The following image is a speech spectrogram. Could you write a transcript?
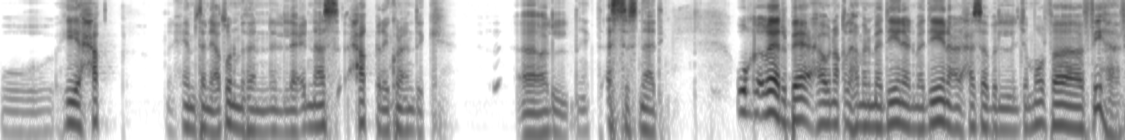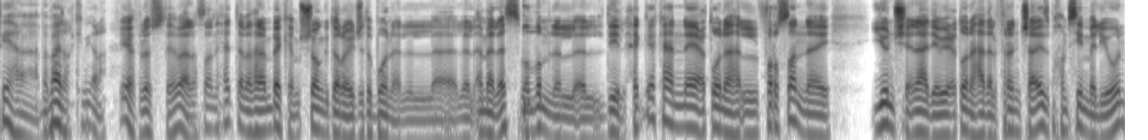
وهي حق الحين مثلا يعطون مثلا الناس حق إنه يكون عندك آه، إنك تأسس نادي. وغير بيعها ونقلها من مدينة لمدينة على حسب الجمهور ففيها فيها مبالغ كبيرة. فيها فلوس استهبال. أصلا حتى مثلا بيكم شلون قدروا يجذبونه لل MLS من ضمن ال- ال deal حقه كان يعطونه الفرصة إنه ينشئ نادي ويعطونه هذا ال franchise ب 50 مليون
